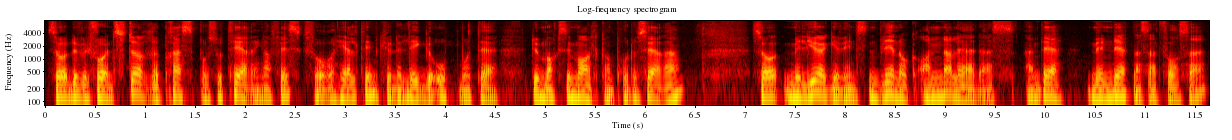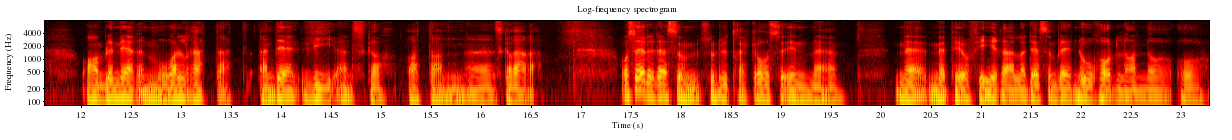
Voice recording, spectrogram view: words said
Så du vil få en større press på sortering av fisk for å hele tiden kunne ligge opp mot det du maksimalt kan produsere. Så miljøgevinsten blir nok annerledes enn det myndighetene har sett for seg, og han blir mer målrettet enn det vi ønsker at han eh, skal være. Og så er det det som, som du trekker også inn med, med, med PH4, eller det som ble Nordhordland og, og,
